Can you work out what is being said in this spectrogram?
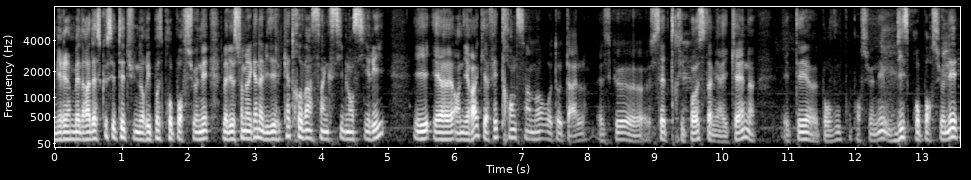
Myriam Benrad, est-ce que c'était une riposte proportionnée? L'aviation américaine a visé 85 cibles en Syrie et, en Irak, il a fait 35 morts au total. Est-ce que cette riposte américaine était euh, pour vous proportionné ou disproportionné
